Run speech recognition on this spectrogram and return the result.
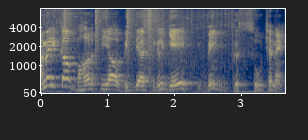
America ಭಾರತೀಯ ವಿದ್ಯಾರ್ಥಿಗಳಿಗೆ big ಸೂಚನೆ.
